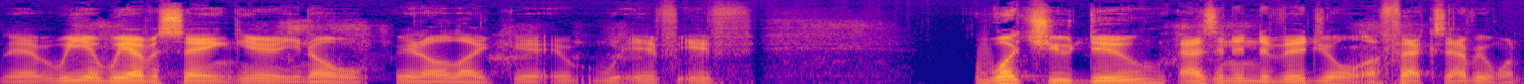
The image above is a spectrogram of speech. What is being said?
Yeah, we we have a saying here. You know, you know, like if if what you do as an individual affects everyone.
